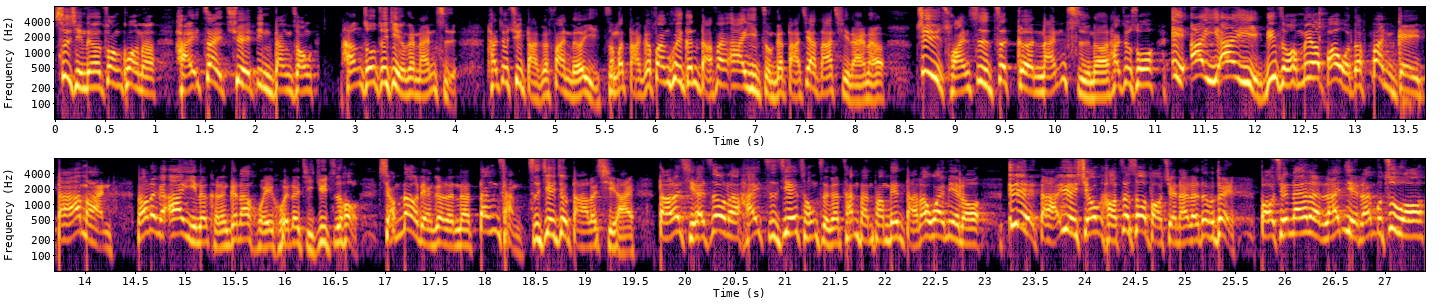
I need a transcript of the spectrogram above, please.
事情的状况呢还在确定当中。杭州最近有个男子，他就去打个饭而已，怎么打个饭会跟打饭阿姨整个打架打起来呢？据传是这个男子呢，他就说：“哎，阿姨阿姨，你怎么没有把我的饭给打满？”然后那个阿姨呢，可能跟他回回了几句之后，想不到两个人呢，当场直接就打了起来。打了起来之后呢，还直接从整个餐盘旁边打到外面喽，越打越凶。好，这时候保全来了，对不对？保全来了，拦也拦不住哦。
